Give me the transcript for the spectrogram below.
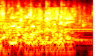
どこだ?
